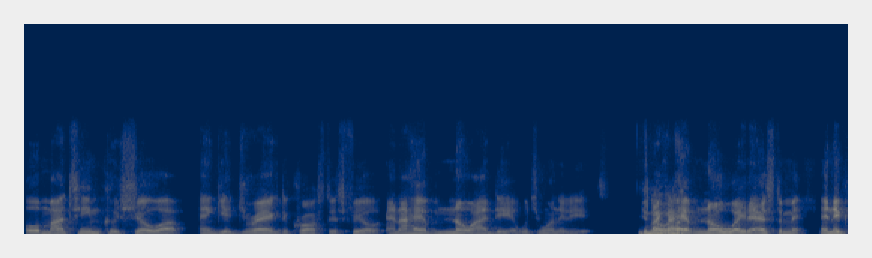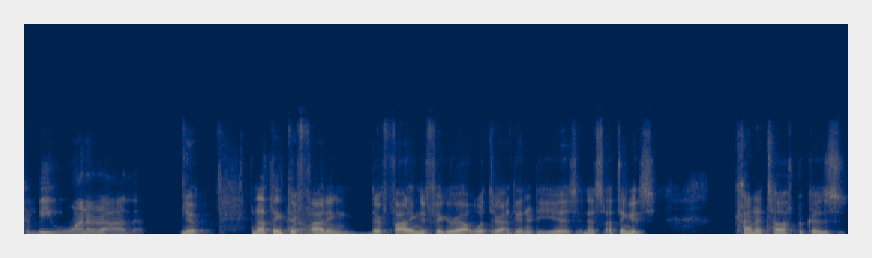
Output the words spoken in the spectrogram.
or my team could show up and get dragged across this field, and I have no idea which one it is. You know, like I, I have no way to estimate, and it could be one or the other. Yep. And I think they're fighting, they're fighting to figure out what their identity is. And I think it's kind of tough because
